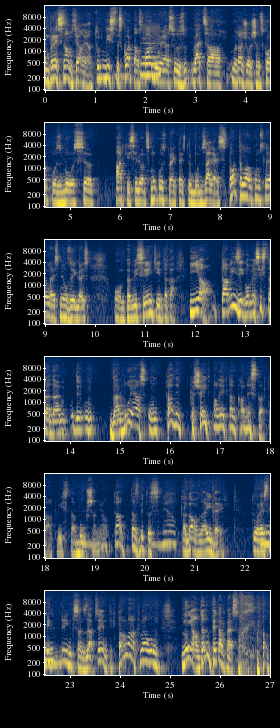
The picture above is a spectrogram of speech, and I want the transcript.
Un preses nams, jā, jā. Tur viss tas kvartāls mm. pārbūvējās uz vecā ražošanas korpusa. Būs uh, arhīvs ir ļoti smuki uzprojektējis. Tur būtu zaļais sporta laukums, lielais, milzīgais. Un tad viss riņķī. Tā, kā, jā, tā vīzija, ko mēs izstrādājam, darbojās. Un tad ir, ka šeit paliek tā kā neskartāk viss tā būšana. Jā. Tā, tas bija tas, tā galvenā ideja. Toreiz mm. bija interesants darbs, ejam tik tālāk vēl. Un, Nu, jā, un tagad pie tām personībām.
